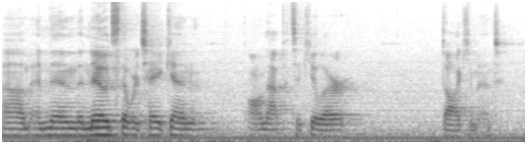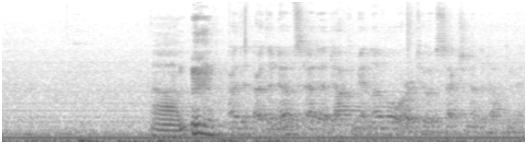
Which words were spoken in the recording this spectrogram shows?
um, and then the notes that were taken on that particular document. Um, are, the, are the notes at a document level or to a section of the document?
